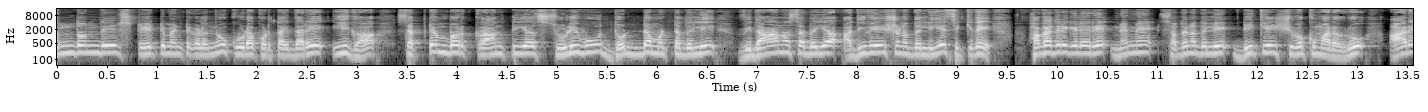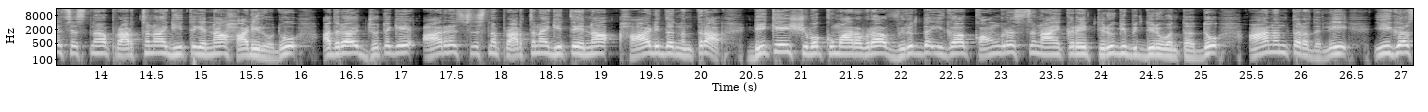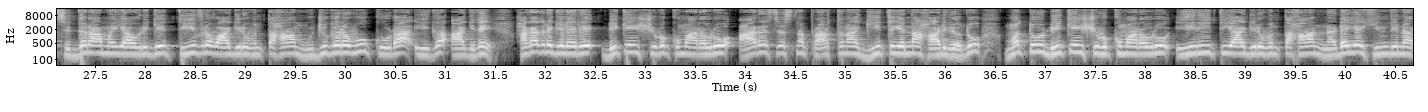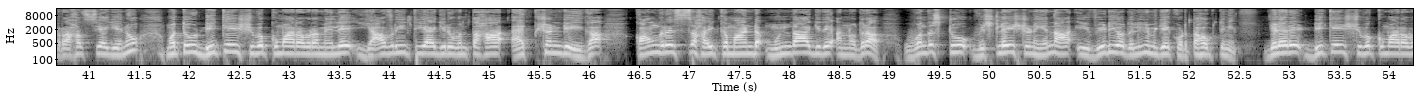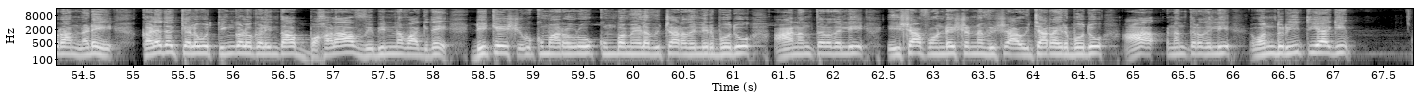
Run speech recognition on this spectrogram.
ಒಂದೊಂದೇ ಸ್ಟೇಟ್ಮೆಂಟ್ಗಳನ್ನು ಕೂಡ ಕೊಡ್ತಾ ಇದ್ದಾರೆ. ಈಗ ಸೆಪ್ಟೆಂಬರ್ ಕ್ರಾಂತಿಯ ಸುಳಿವು ದೊಡ್ಡ ಮಟ್ಟದಲ್ಲಿ ವಿಧಾನಸಭೆಯ ಅಧಿವೇಶನದಲ್ಲಿಯೇ ಸಿಕ್ಕಿದೆ. ಹಾಗಾದರೆ ಗೆಳೆಯರೆ, ನಿನ್ನೆ ಸದನದಲ್ಲಿ ಡಿ ಕೆ ಶಿವಕುಮಾರ್ ಅವರು ಆರ್ ಎಸ್ ಎಸ್ನ ಪ್ರಾರ್ಥನಾ ಗೀತೆಯನ್ನು ಹಾಡಿರೋದು. ಅದರ ಜೊತೆಗೆ ಆರ್ ಎಸ್ ಎಸ್ನ ಪ್ರಾರ್ಥನಾ ಗೀತೆಯನ್ನು ಹಾಡಿದ ನಂತರ ಡಿ ಕೆ ಶಿವಕುಮಾರ್ ಅವರ ವಿರುದ್ಧ ಈಗ ಕಾಂಗ್ರೆಸ್ ನಾಯಕರೇ ತಿರುಗಿ ಬಿದ್ದಿರುವಂಥದ್ದು ಆ ನಂತರದಲ್ಲಿ ಈಗ ಸಿದ್ದರಾಮಯ್ಯ ಅವರಿಗೆ ತೀವ್ರವಾಗಿರುವಂತಹ ಮುಜುಗರವೂ ಕೂಡ ಈಗ ಆಗಿದೆ. ಹಾಗಾದರೆ ಗೆಳೆಯರೆ, ಡಿ ಕೆ ಶಿವಕುಮಾರ್ ಅವರು ಆರ್ ಎಸ್ ಎಸ್ನ ಪ್ರಾರ್ಥನಾ ಗೀತೆಯನ್ನು ಹಾಡಿರೋದು ಮತ್ತು ಡಿ ಕೆ ಶಿವಕುಮಾರ್ ಅವರು ಈ ರೀತಿಯಾಗಿರುವಂತಹ ನಡೆಯ ಹಿಂದಿನ ರಹಸ್ಯ ಏನು ಮತ್ತು ಡಿ ಕೆ ಶಿವಕುಮಾರ್ ಅವರ ಮೇಲೆ ಯಾವ ರೀತಿಯಾಗಿರುವಂತಹ ಆ್ಯಕ್ಷನ್ಗೆ ಈಗ ಕಾಂಗ್ರೆಸ್ ಹೈಕಮಾಂಡ್ ಮುಂದಾಗಿದೆ ಅನ್ನೋದರ ಒಂದಷ್ಟು ವಿಶ್ಲೇಷಣೆಯನ್ನು ಈ ವಿಡಿಯೋದಲ್ಲಿ ನಿಮಗೆ ಕೊಡ್ತಾ ಹೋಗ್ತೀನಿ. ಗೆಳೆಯರೆ ಡಿ ಕೆ ಶಿವಕುಮಾರ್ ಅವರ ನಡೆ ಕಳೆದ ಕೆಲವು ತಿಂಗಳುಗಳಿಂದ ಬಹಳ ವಿಭಿನ್ನವಾಗಿದೆ. ಡಿ ಕೆ ಶಿವಕುಮಾರ್ ಅವರು ಕುಂಭಮೇಳ ವಿಚಾರದಲ್ಲಿರ್ಬೋದು, ಆ ನಂತರದಲ್ಲಿ ಈಶಾ ಫೌಂಡೇಶನ್ನ ವಿಷ, ವಿಚಾರ ಇರ್ಬೋದು, ಆ ನಂತರದಲ್ಲಿ ಒಂದು ರೀತಿಯಾಗಿ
